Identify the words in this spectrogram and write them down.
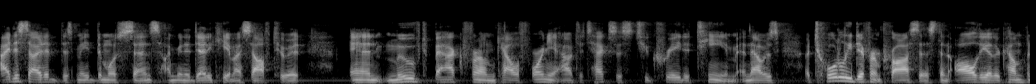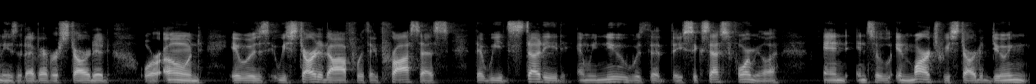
i decided this made the most sense. I'm going to dedicate myself to it and moved back from California out to Texas to create a team. And that was a totally different process than all the other companies that I've ever started or owned. It was we started off with a process that we had studied and we knew was that the success formula. And and so in March we started doing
